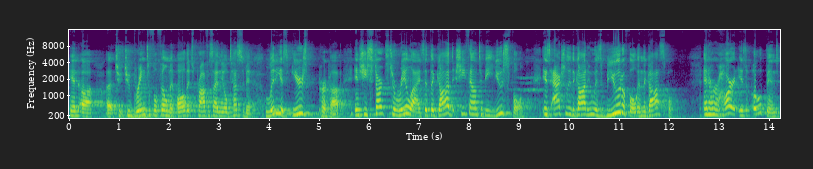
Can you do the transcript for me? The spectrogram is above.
in, uh, uh, to, to bring to fulfillment all that's prophesied in the Old Testament, Lydia's ears perk up and she starts to realize that the God that she found to be useful is actually the God who is beautiful in the gospel. And her heart is opened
